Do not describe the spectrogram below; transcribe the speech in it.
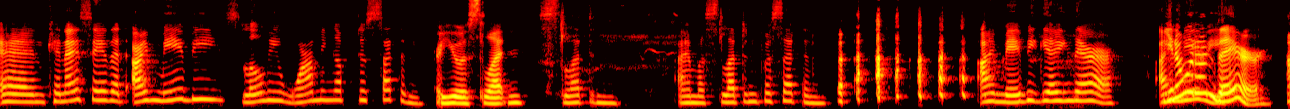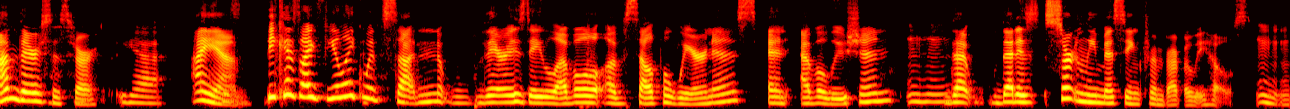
And can I say that I may be slowly warming up to Sutton? are you a slutton Slutton. I'm a slutton for Sutton. I may be getting there. I you know what i'm be. there i'm there sister Yeah. I am Because I feel like with Sutton, there is a level of self awareness and evolution Mm-hmm. that that is certainly missing from Beverly Hills. Mm-hmm.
